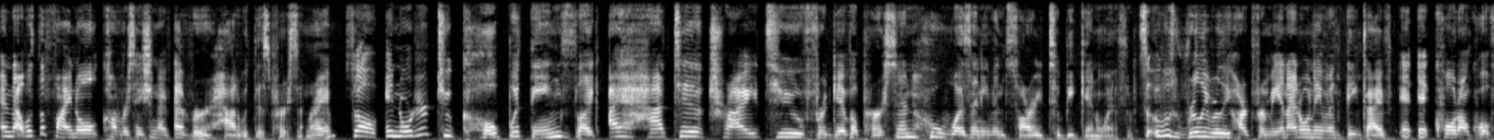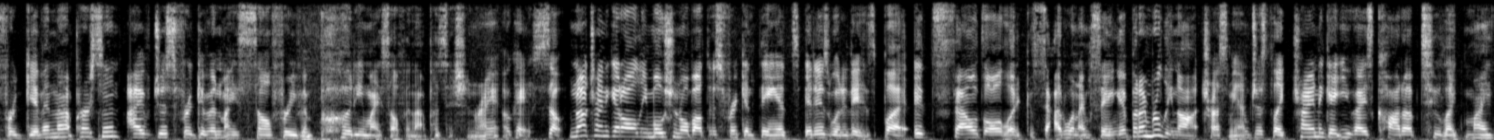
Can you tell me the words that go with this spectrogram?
And that was the final conversation I've ever had with this person, right? So, in order to cope with things, like I had to try to forgive a person who wasn't even sorry to begin with. So, it was really, really hard for me. And I don't even think I've, eh, eh, it, it, quote unquote, forgiven that person. I've just forgiven myself for even putting myself in that position, right? Okay, so I'm not trying to get all emotional about this freaking thing. It's, it is what it is, but it sounds all like sad when I'm saying it, but I'm really not. Trust me. I'm just like trying to get you guys caught up to like my,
